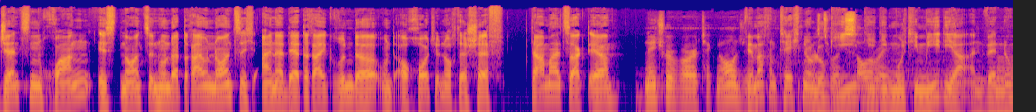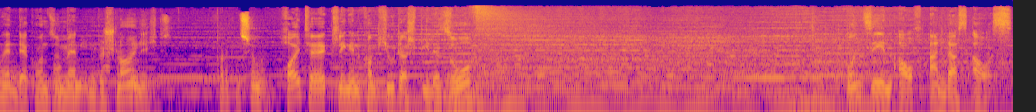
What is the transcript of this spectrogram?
Jensen Huang ist 1993 einer der drei Gründer und auch heute noch der Chef. Damals sagt er, wir machen Technologie, die die Multimedia-Anwendungen der Konsumenten beschleunigt. Heute klingen Computerspiele so und sehen auch anders aus.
